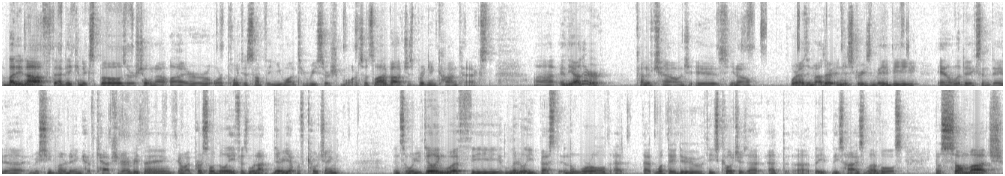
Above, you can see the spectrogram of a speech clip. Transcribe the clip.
but enough that it can expose or show an outlier or point to something you want to research more. So it's a lot about just bringing context. Uh, and the other kind of challenge is, you know, whereas in other industries, maybe analytics and data and machine learning have captured everything, you know, my personal belief is we're not there yet with coaching. And so when you're dealing with the literally best in the world at, at what they do, these coaches at, at uh, the, these highest levels, you know, so much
